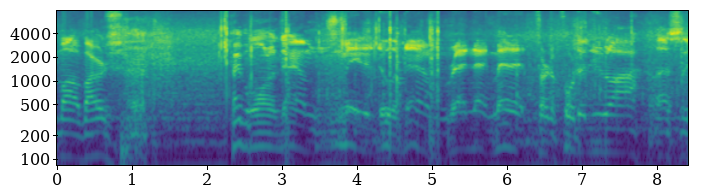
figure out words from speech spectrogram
motherfuckers. People wanted damn me to do a damn redneck minute for the 4th of July. Let's see.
